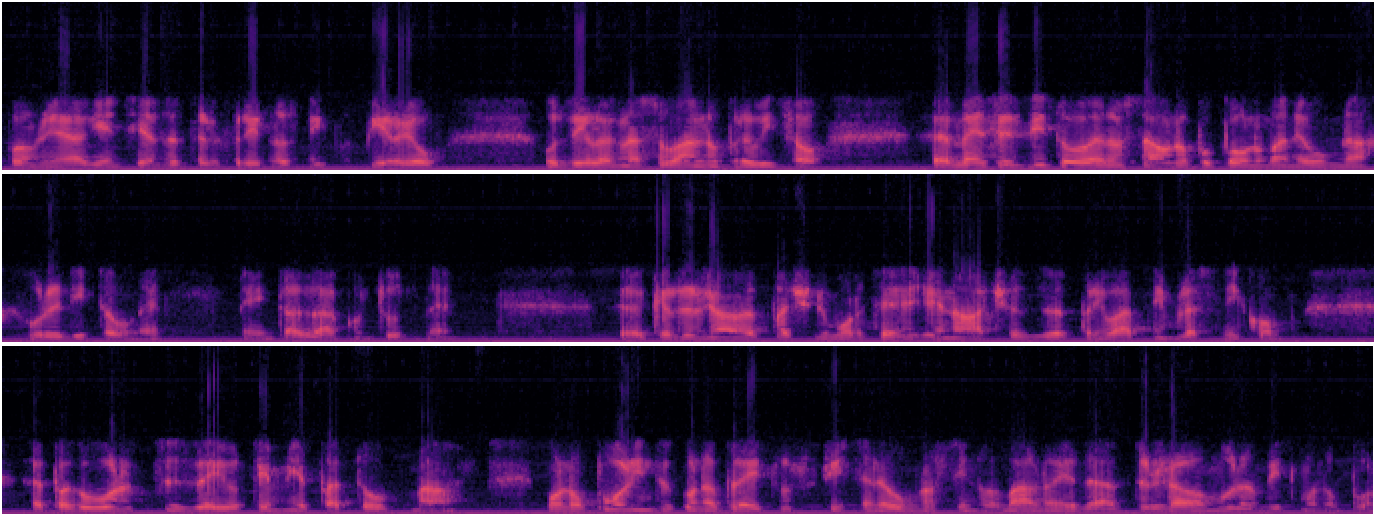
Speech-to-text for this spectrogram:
spomni, agencija za trg vrednostnih papirjev odzela glasovalno pravico. E, meni se zdi to enostavno popolnoma neumna ureditev ne? in ta zakon tudi ne. E, ker države pač ne morete enačiti z privatnim lastnikom, e, pa govoriti zdaj o tem je pa to ma, monopol in tako naprej, to so čiste neumnosti. Normalno je, da država mora imeti monopol.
